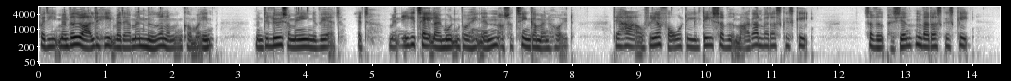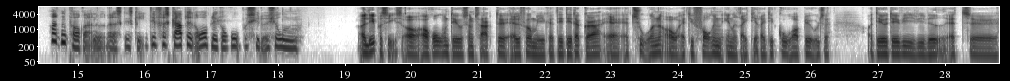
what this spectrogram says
Fordi man ved jo aldrig helt, hvad det er, man møder, når man kommer ind. Men det løser man egentlig ved, at, at man ikke taler i munden på hinanden, og så tænker man højt. Det har jo flere fordele. Dels så ved makkeren, hvad der skal ske. Så ved patienten, hvad der skal ske. Og den pårørende ved, hvad der skal ske. Det får skabt et overblik og ro på situationen. Og lige præcis, og, og roen, det er jo som sagt øh, alfa og omega. Det er det, der gør af, turen, og at de får en, en rigtig, rigtig god oplevelse. Og det er jo det, vi, vi ved, at, øh,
